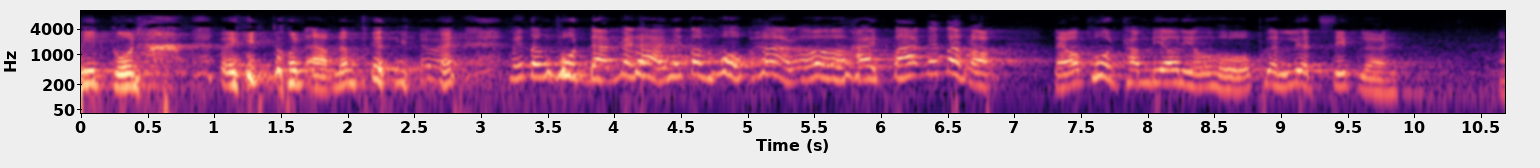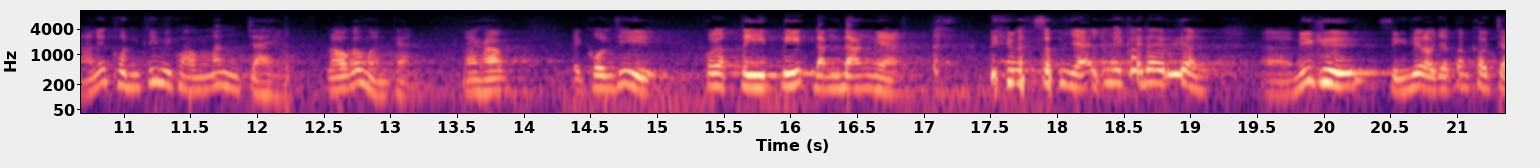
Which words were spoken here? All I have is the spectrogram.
มีดโกนใบมีดโกนอาบน้ำพึ่งใช่ไหมไม่ต้องพูดดังก็ได้ ไม่ต้องหกห้าเออหายปากไม่ต้องหรอก แต่ว่าพูดคำเดียวเนี่ยโอ้โห เพื่อนเลือดซิบเลยอันนี้คนที่มีความมั่นใจ เราก็เหมือนกันนะครับไอ้คนที่คนตีปี๊บดัง ๆ เนี่ยส่วนใหญ่แล้วไม่ค่อยได้เรื่องอนี่คือสิ่งที่เราจะต้องเข้าใจ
